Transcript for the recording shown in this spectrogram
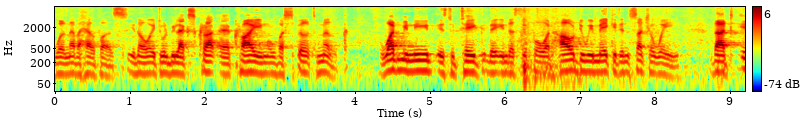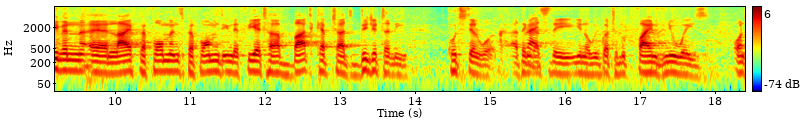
will never help us. You know it will be like scra- uh, crying over spilt milk. What we need is to take the industry forward. How do we make it in such a way that even a live performance performed in the theater but captured digitally could still work? I think Right. that's the you know we've got to look, find new ways on,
